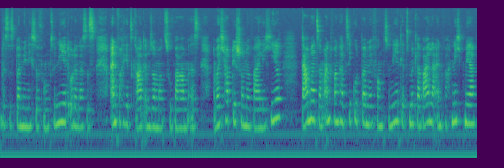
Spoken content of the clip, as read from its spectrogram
dass es bei mir nicht so funktioniert oder dass es einfach jetzt gerade im Sommer zu warm ist. Aber ich habe die schon eine Weile hier. Damals am Anfang hat sie gut bei mir funktioniert, jetzt mittlerweile einfach nicht mehr.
